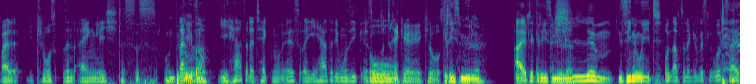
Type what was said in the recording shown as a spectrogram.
Weil die Klos sind eigentlich, das ist sagen wir unbegehbar. so, je härter der Techno ist oder je härter die Musik ist, Oh. umso dreckiger die Klos. Griesmühle. Alte Griesmühle. Schlimm. Sinuit. Und ab so einer gewissen Uhrzeit,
